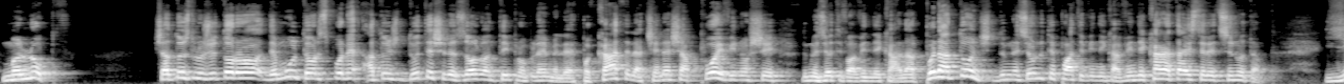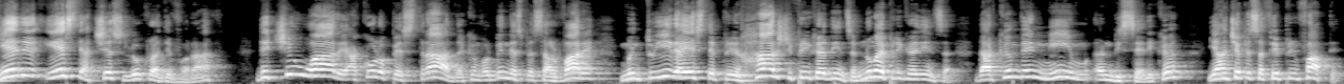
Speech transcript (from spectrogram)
mă lupt. Și atunci slujitorul de multe ori spune, atunci du-te și rezolvă întâi problemele, păcatele acelea și apoi vino și Dumnezeu te va vindeca. Dar până atunci Dumnezeu nu te poate vindeca, vindecarea ta este reținută. Este acest lucru adevărat? De ce oare acolo pe stradă, când vorbim despre salvare, mântuirea este prin har și prin credință, numai prin credință. Dar când venim în biserică, ea începe să fie prin fapte.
